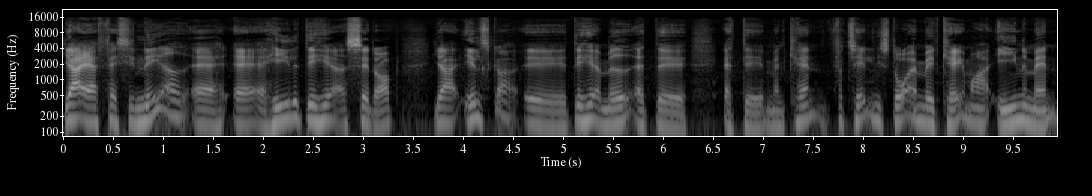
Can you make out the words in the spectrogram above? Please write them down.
Jeg er fascineret af, af, af hele det her setup. Jeg elsker øh, det her med, at, øh, at øh, man kan fortælle en historie med et kamera ene mand.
